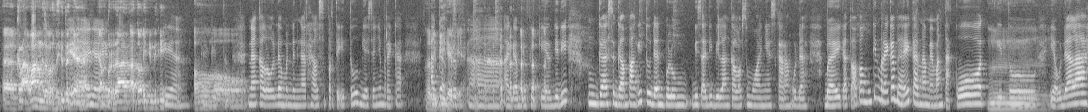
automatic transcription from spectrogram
eh, Kerawang seperti itu Iya, ya, iya, yang iya. berat atau ini. Iya. kayak gitu. Oh. Nah kalau udah mendengar hal seperti itu, biasanya mereka Lebih agak ber- ya? Ah, agak berpikir. Jadi nggak segampang itu dan belum bisa dibilang kalau semuanya sekarang udah baik atau apa. Mungkin mereka baik karena memang takut Hmm. gitu. Ya udahlah,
